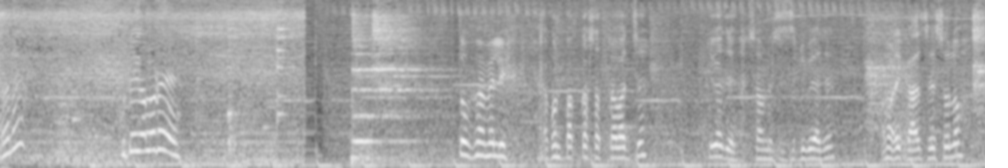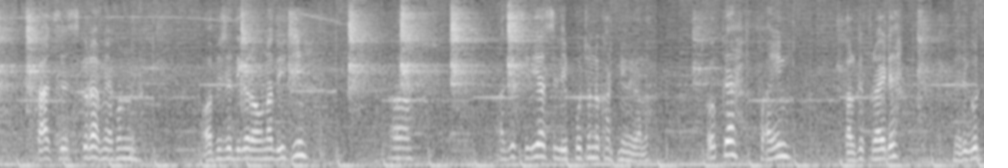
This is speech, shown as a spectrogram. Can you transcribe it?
হ্যাঁ গেল রে। তো ফ্যামিলি এখন পাক্কা সাতটা বাজছে। ঠিক আছে, সামনে সিসিটিভি আছে। আমার এই কাজ শেষ হলো। কাজ শেষ করে আমি এখন অফিসের দিকে রওনা দিয়েছি। আজকে সিরিয়াসলি প্রচণ্ড খাটনি হয়ে গেল। Okay, fine. কালকে ফ্রাইডে। ভেরি গুড,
